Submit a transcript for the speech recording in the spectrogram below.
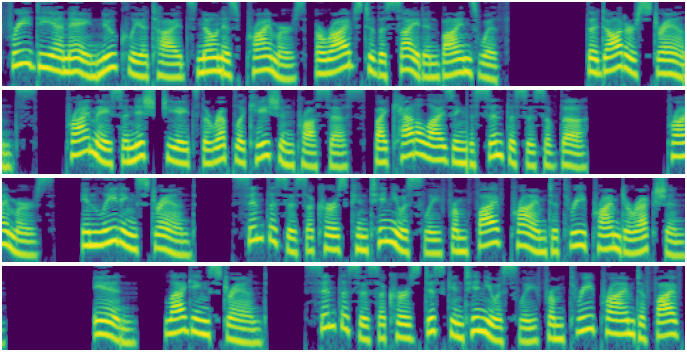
Free DNA nucleotides known as primers, arrives to the site and binds with the daughter strands. Primase initiates the replication process, by catalyzing the synthesis of the primers. In leading strand, synthesis occurs continuously from 5' to 3' direction. In lagging strand, synthesis occurs discontinuously from 3' to 5'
